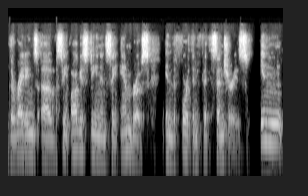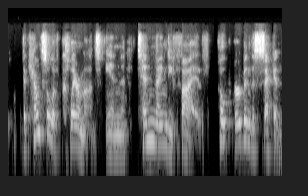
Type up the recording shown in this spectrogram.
the writings of St. Augustine and St. Ambrose in the fourth and fifth centuries. In the Council of Clermont in 1095, Pope Urban II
